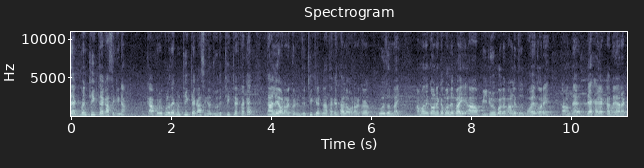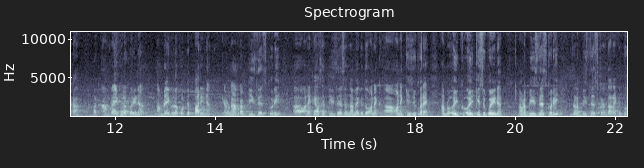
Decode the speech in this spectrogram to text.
দেখবেন ঠিকঠাক আছে কিনা। কাপড়গুলো দেখবেন ঠিকঠাক আছে না যদি ঠিকঠাক থাকে, তাহলে অর্ডার করেন। যদি ঠিকঠাক না থাকে, তাহলে অর্ডার করার প্রয়োজন নাই। আমাদেরকে অনেকে বলে, ভাই ভিডিও কলে মানলে তো ভয় করে। কারণ দেখায় একটা দেয়ার একটা বাট আমরা এগুলো করি না। আমরা এগুলো করতে পারি না। কেননা আমরা বিজনেস করি। অনেকে আছে বিজনেসের নামে কিন্তু অনেক অনেক কিছুই করে। আমরা ওই ওই কিছু করি না। আমরা বিজনেস করি। যারা বিজনেস করে, তারা কিন্তু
